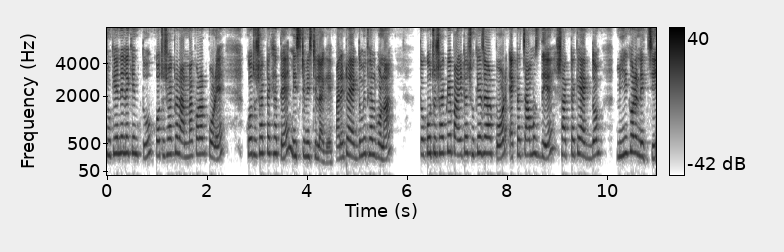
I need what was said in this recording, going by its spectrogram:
শুকিয়ে নিলে কিন্তু কচু শাকটা রান্না করার পরে কচু শাকটা খেতে মিষ্টি মিষ্টি লাগে। পানিটা একদমই ফেলব না। তো কচু শাকের পানিটা শুকিয়ে যাওয়ার পর একটা চামচ দিয়ে শাকটাকে একদম মিহি করে নিচ্ছি।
